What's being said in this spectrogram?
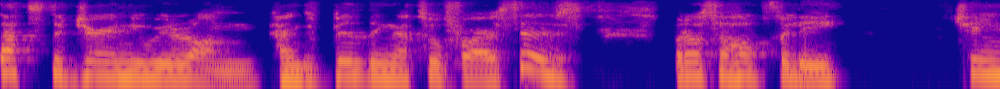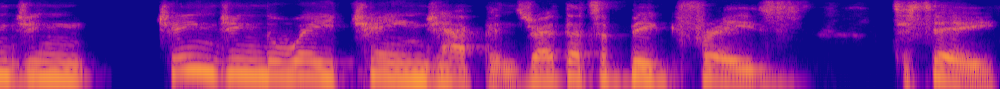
that's the journey we're on kind of building that tool for ourselves but also hopefully changing changing the way change happens right? That's a big phrase to say.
